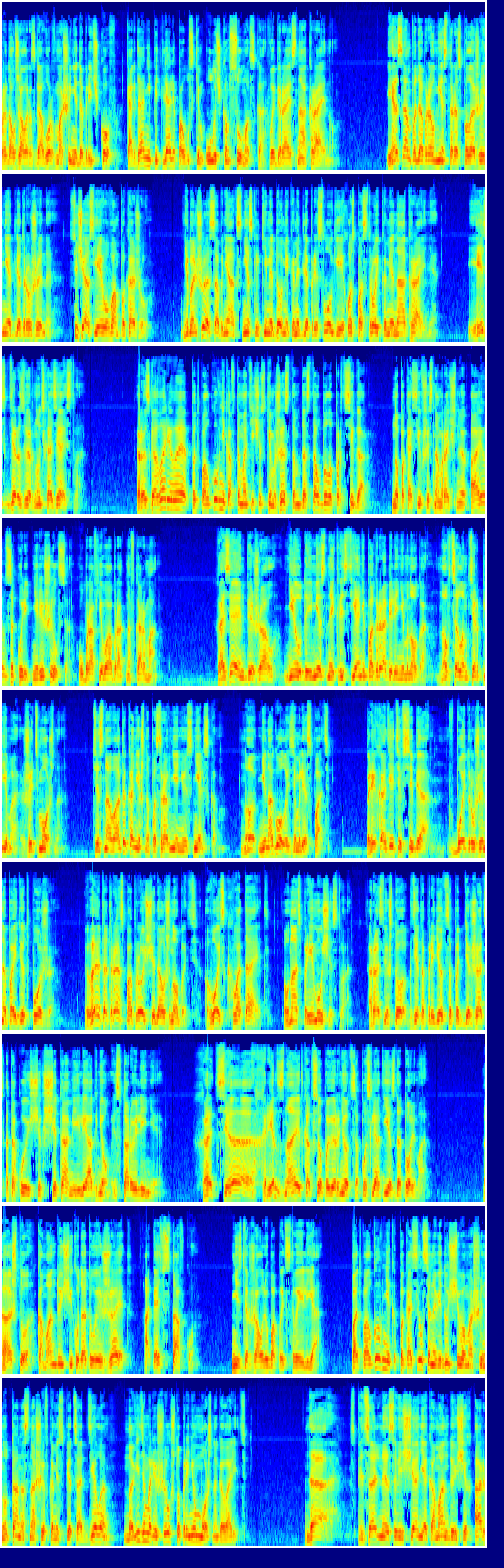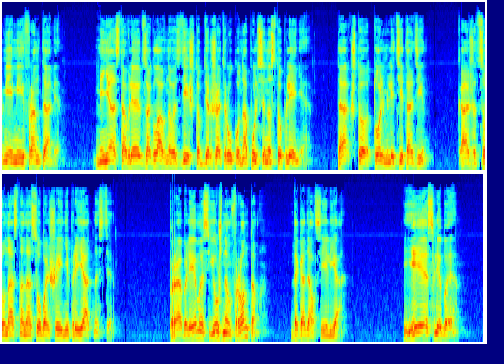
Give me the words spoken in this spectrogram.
продолжал разговор в машине Добрячков, когда они петляли по узким улочкам Сумовска, выбираясь на окраину. «Я сам подобрал место расположения для дружины. Сейчас я его вам покажу. Небольшой особняк с несколькими домиками для прислуги и хозпостройками на окраине. Есть где развернуть хозяйство». Разговаривая, подполковник автоматическим жестом достал было портсигар, но, покосившись на мрачную Аю, закурить не решился, убрав его обратно в карман. Хозяин бежал, неуды и местные крестьяне пограбили немного, но в целом терпимо, жить можно. Тесновато, конечно, по сравнению с Нельском, но не на голой земле спать. Приходите в себя, в бой дружина пойдет позже. В этот раз попроще должно быть, войск хватает, у нас преимущество». Разве что где-то придется поддержать атакующих щитами или огнем из второй линии. Хотя хрен знает, как все повернется после отъезда Тольма. А что, командующий куда-то уезжает? Опять в Ставку? Не сдержал любопытства Илья. Подполковник покосился на ведущего машину Тана с нашивками спецотдела, но, видимо, решил, что при нем можно говорить. «Да, Специальное совещание командующих армиями и фронтами. Меня оставляют за главного здесь, чтобы держать руку на пульсе наступления. Так что Тольм летит один. Кажется, у нас на носу большие неприятности. Проблемы с Южным фронтом? Догадался Илья. Если бы.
